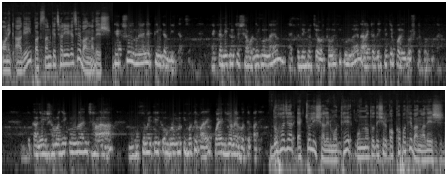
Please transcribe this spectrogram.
অনেক আগেই পাকিস্তানকে ছাড়িয়ে গেছে বাংলাদেশ। টেকসই উন্নয়নের তিনটা দিক আছে। একটা দিক হচ্ছে সামাজিক উন্নয়ন, একটা দিক হচ্ছে অর্থনৈতিক উন্নয়ন, আর একটা দিক হচ্ছে পরিবেশগত উন্নয়ন। তো কাজেই সামাজিক উন্নয়ন ছাড়া অর্থনৈতিক অগ্রগতি হতে পারে কয়েকজনের হতে পারে। দু সালের মধ্যে উন্নত দেশের কক্ষপথে বাংলাদেশ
